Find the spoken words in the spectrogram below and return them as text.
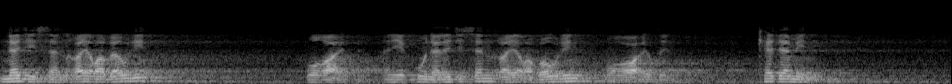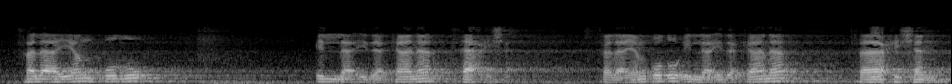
نجسا غير بول وغائط. أن يكون نجسا غير بول وغائط. كدم. فلا ينقض إلا إذا كان فاحشا. فلا ينقض إلا إذا كان فاحشا.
